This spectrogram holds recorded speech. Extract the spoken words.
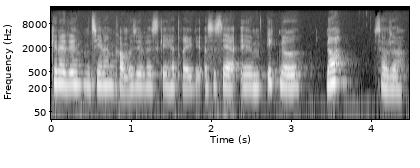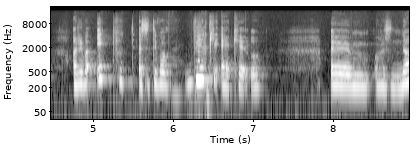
Kender I det? Men tjeneren kom og siger, hvad skal jeg have drikke? Og så sagde jeg, øhm, ikke noget. Nå, sagde hun så. Og det var ikke på, altså det var virkelig akavet. Øhm, og så, nå,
